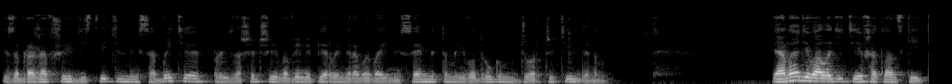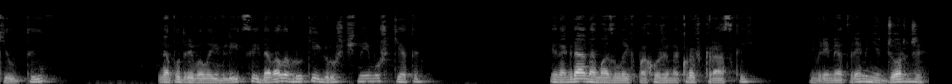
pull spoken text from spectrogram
изображавшие действительные события, произошедшие во время Первой мировой войны с Эмметом и его другом Джорджи Тильденом. И она одевала детей в шотландские килты, напудривала им лица и давала в руки игрушечные мушкеты. Иногда она мазала их похожей на кровь краской, И время от времени Джорджи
